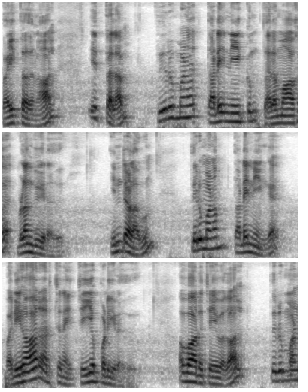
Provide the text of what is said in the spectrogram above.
வைத்ததனால் இத்தலம் திருமண தடை நீக்கும் தலமாக விளங்குகிறது. இன்றளவும் திருமணம் தடை நீங்க பரிகார அர்ச்சனை செய்யப்படுகிறது. அவ்வாறு செய்வதால் திருமண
